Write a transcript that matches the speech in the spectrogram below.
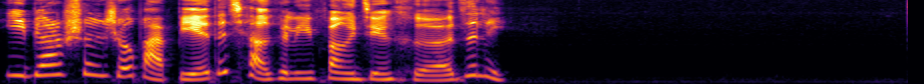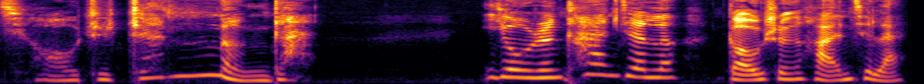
一边顺手把别的巧克力放进盒子里。乔治真能干！有人看见了，高声喊起来。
